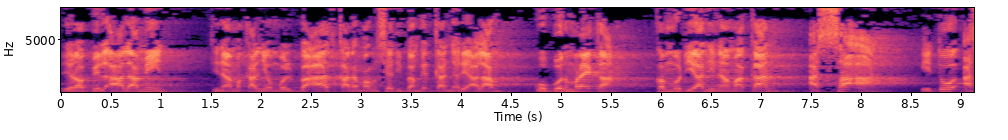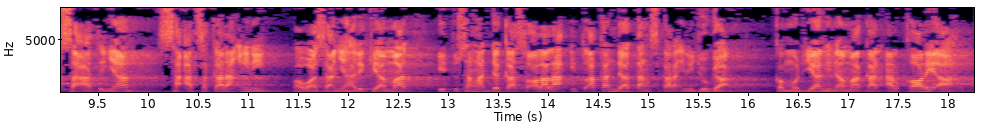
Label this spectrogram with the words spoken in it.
lirabbil alamin. Dinamakan yaumul ba'ats karena manusia dibangkitkan dari alam kubur mereka. Kemudian dinamakan as-saah itu asa artinya saat sekarang ini. Bahwasanya hari kiamat itu sangat dekat. Seolah-olah itu akan datang sekarang ini juga. Kemudian dinamakan Al-Qari'ah.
